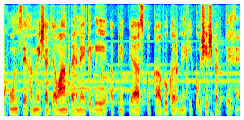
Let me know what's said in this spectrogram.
खून से हमेशा जवान रहने के लिए अपनी प्यास को काबू करने की कोशिश करते हैं।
